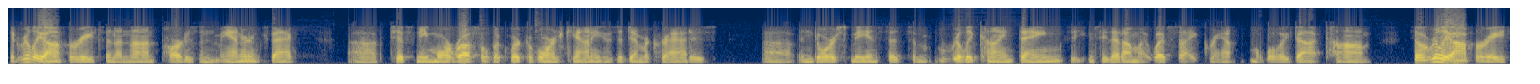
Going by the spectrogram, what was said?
it really operates in a nonpartisan manner. In fact, uh, Tiffany Moore Russell, the clerk of Orange County, who's a Democrat, has uh, endorsed me and said some really kind things. You can see that on my website, grantmaloy.com. So it really operates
